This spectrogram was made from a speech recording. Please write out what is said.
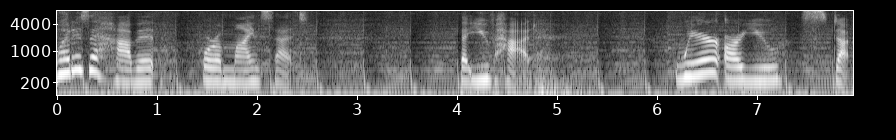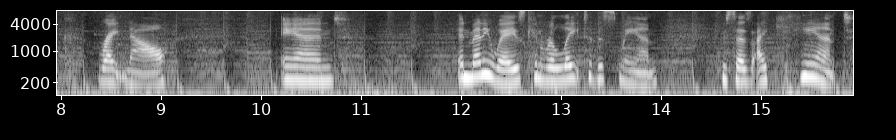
what is a habit or a mindset that you've had? Where are you stuck right now? And in many ways can relate to this man who says, I can't,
